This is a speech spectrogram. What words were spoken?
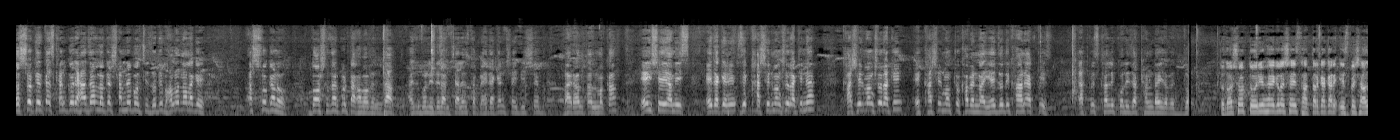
দর্শকের কাছে খেয়াল করে হাজার লোকের সামনে বলছি, যদি ভালো না লাগে, পাঁচশো কেন? দশ হাজার করে টাকা পাবেন। যাক, আজ বলে দিলাম চ্যালেঞ্জ থাকবে। এই দেখেন, সেই বিশ্বে ভাইরাল তালমাকা এই সেই আমি, এই দেখেন যে খাসির মাংস রাখি না? খাসির মাংস রাখি, এই খাসির মাংস খাবেন না। এই যদি খান এক পিস এক পিস খালি কলিজা ঠান্ডা হয়ে যাবে। তো দর্শক তৈরি হয়ে গেল সেই সাত্তার কাকার স্পেশাল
